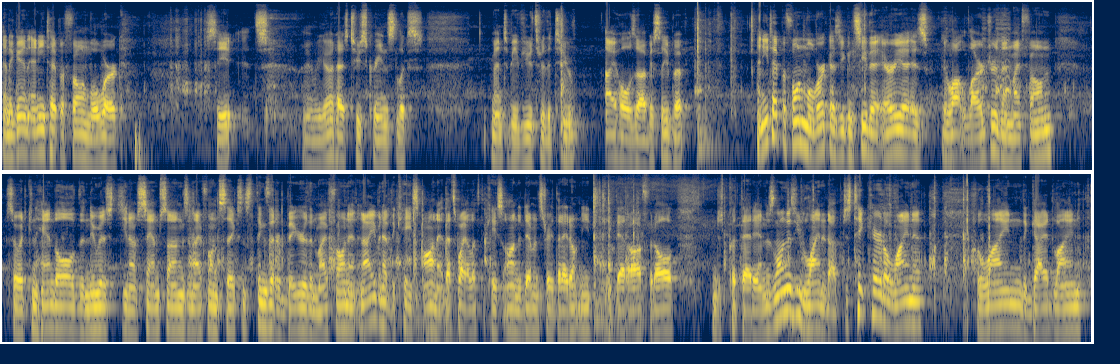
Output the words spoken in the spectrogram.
and again, any type of phone will work. See, it's, there we go, it has two screens, looks meant to be viewed through the two eye holes obviously, but any type of phone will work. As you can see, the area is a lot larger than my phone so it can handle the newest, you know, Samsungs and iPhone 6 and things that are bigger than my phone. And, and I even have the case on it. That's why I left the case on to demonstrate that I don't need to take that off at all and just put that in. As long as you line it up, just take care to line it, the line, the guideline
